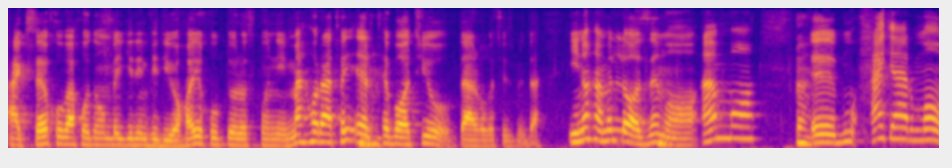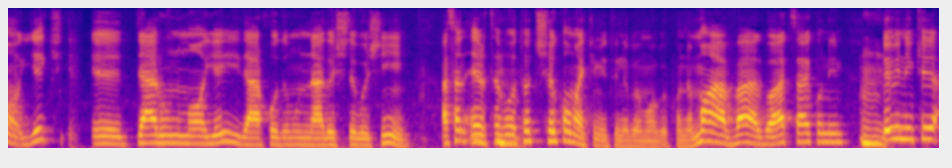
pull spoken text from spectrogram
عکس خوب خودمون بگیریم ویدیوهای خوب درست کنیم. مهارت های ارتباطی رو در واقع چیز میدن. اینا همه لازمه. اما بله. اگر ما یک درون مایه‌ای در خودمون نداشته باشیم اصلا ارتباطات چه کمکی می‌تونه به ما بکنه؟ ما اول باید سعی کنیم ببینیم که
